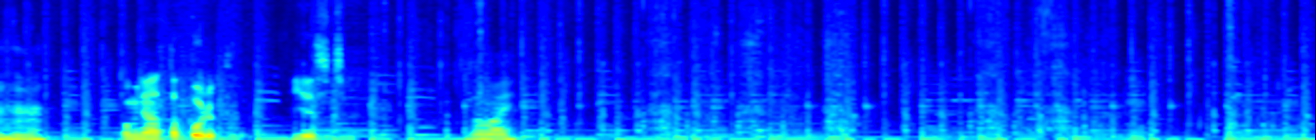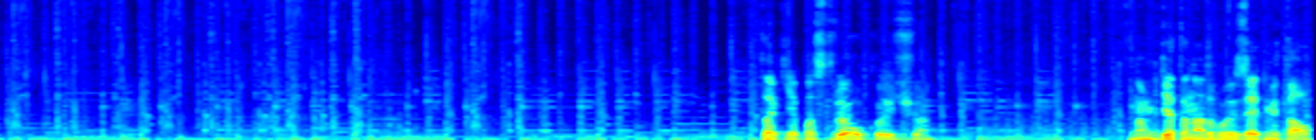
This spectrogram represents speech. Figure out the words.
Угу. У меня топорик есть. Давай. Так, я построил кое-что. Нам где-то надо будет взять металл.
